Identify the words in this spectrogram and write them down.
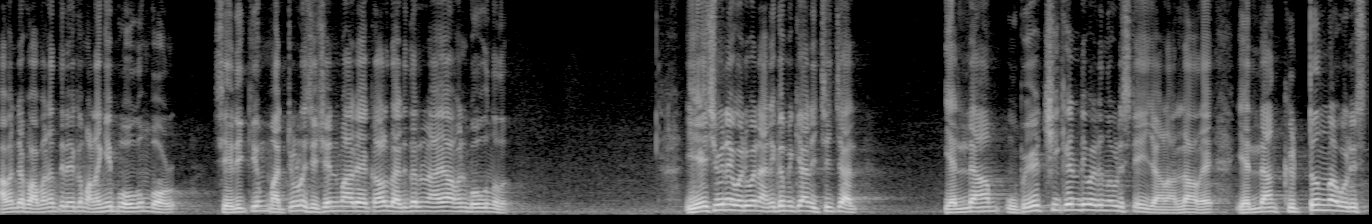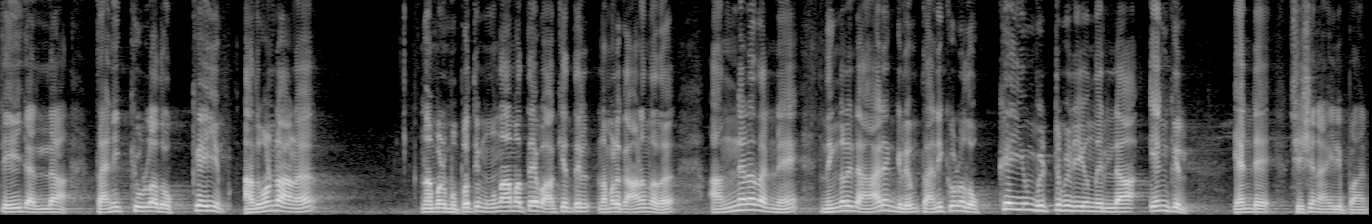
അവന്റെ ഭവനത്തിലേക്ക് മടങ്ങി പോകുമ്പോൾ ശരിക്കും മറ്റുള്ള ശിഷ്യന്മാരെക്കാൾ ദരിദ്രനായ അവൻ പോകുന്നത്. യേശുവിനെ ഒരുവൻ അനുഗമിക്കാൻ ഇച്ഛിച്ചാൽ എല്ലാം ഉപേക്ഷിക്കേണ്ടി വരുന്ന ഒരു സ്റ്റേജാണ്. അല്ലാതെ എല്ലാം കിട്ടുന്ന ഒരു സ്റ്റേജ് അല്ല തനിക്കുള്ളതൊക്കെയും. അതുകൊണ്ടാണ് നമ്മൾ മുപ്പത്തി മൂന്നാമത്തെ വാക്യത്തിൽ നമ്മൾ കാണുന്നത് അങ്ങനെ തന്നെ നിങ്ങളിൽ ആരെങ്കിലും തനിക്കുള്ളതൊക്കെയും വിട്ടുപിരിയുന്നില്ല എങ്കിൽ എന്റെ ശിഷ്യനായിരിക്കാൻ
